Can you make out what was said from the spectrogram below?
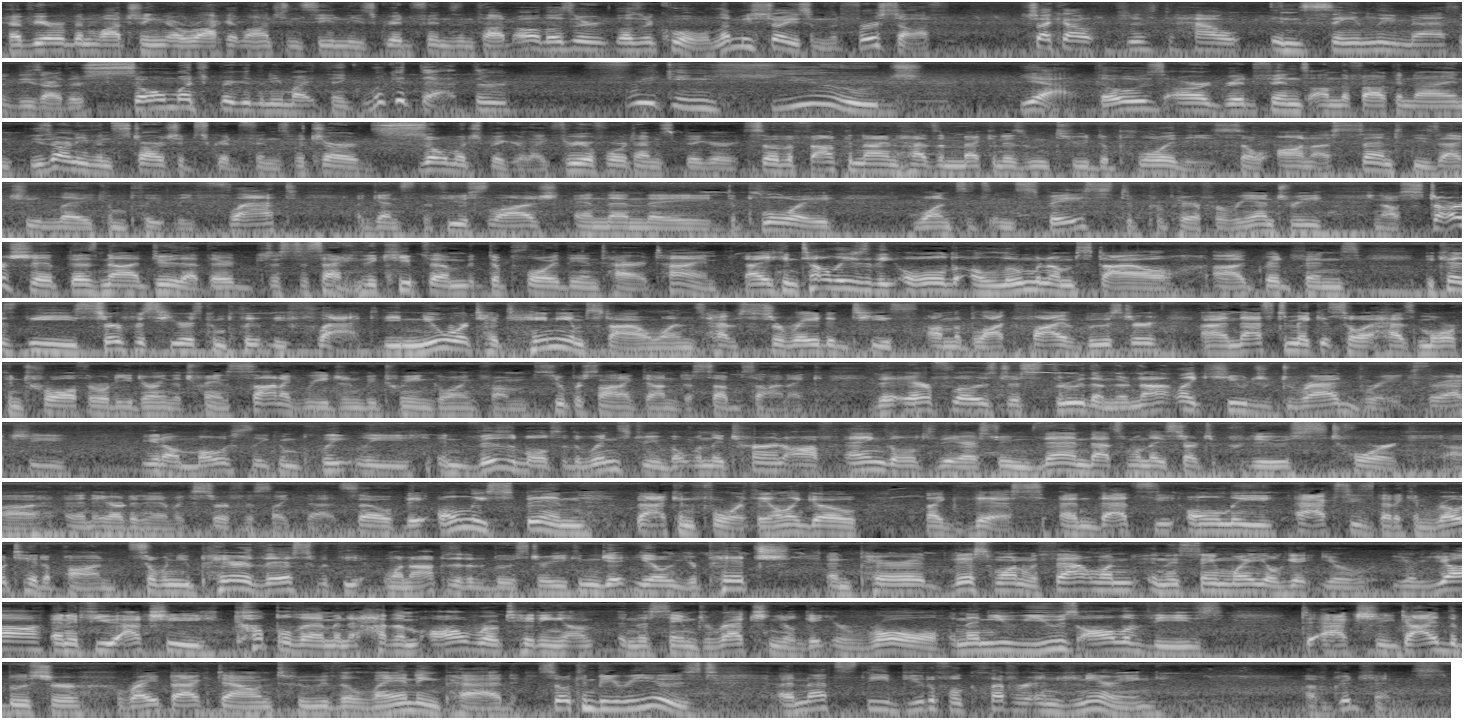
Have you ever been watching a rocket launch and seen these grid fins and thought, oh, those are those are cool? Let me show you something. First off, check out just how insanely massive these are. They're so much bigger than you might think. Look at that. They're freaking huge. Yeah, those are grid fins on the Falcon 9. These aren't even Starship's grid fins, which are so much bigger, like three or four times bigger. So the Falcon 9 has a mechanism to deploy these. So on ascent, these actually lay completely flat against the fuselage, and then they deploy once it's in space to prepare for reentry. Now, Starship does not do that. They're just deciding to keep them deployed the entire time. Now, you can tell these are the old aluminum style uh, grid fins because the surface here is completely flat. The newer titanium style ones have serrated teeth on the Block 5 booster, and that's to make it so it has more control authority during the transonic region between going from supersonic down to subsonic. The air flows just through them. They're not like huge drag brakes. They're actually you know, mostly completely invisible to the wind stream. But when they turn off angle to the airstream, then that's when they start to produce torque uh, and aerodynamic surface like that. So they only spin back and forth. They only go like this, and that's the only axes that it can rotate upon. So when you pair this with the one opposite of the booster, you can get you know your pitch and pair this one with that one in the same way. You'll get your your yaw, and if you actually couple them and have them all rotating in the same direction, you'll get your roll. And then you use all of these to actually guide the booster right back down to the landing pad so it can be reused. And that's the beautiful, clever engineering of grid fins.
